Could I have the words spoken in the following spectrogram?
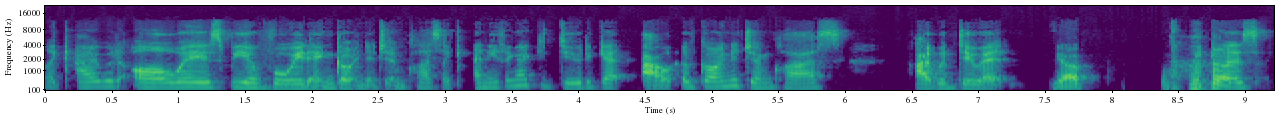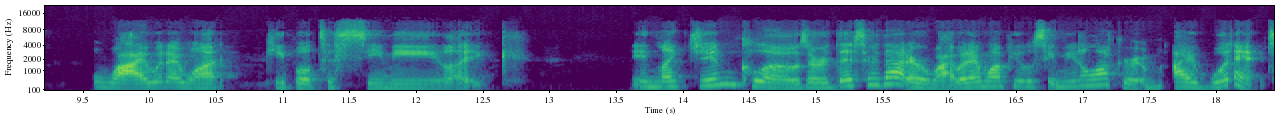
like I would always be avoiding going to gym class. Like anything I could do to get out of going to gym class, I would do it. yep Because why would I want people to see me like in like gym clothes or this or that? Or why would I want people to see me in a locker room? I wouldn't.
